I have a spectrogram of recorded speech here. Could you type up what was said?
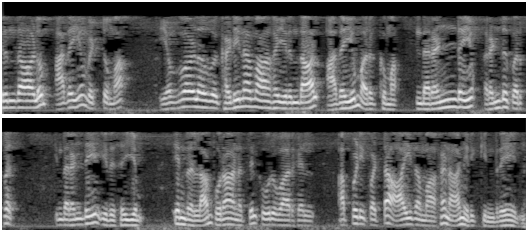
இருந்தாலும் அதையும் வெட்டுமா? எவ்வளவு கடினமாக இருந்தால் அதையும் அறுக்குமா? இந்த ரெண்டையும் ரெண்டு பர்பஸ் இந்த ரெண்டையும் இது செய்யும் என்றெல்லாம் புராணத்தில் கூறுவார்கள். அப்படிப்பட்ட ஆயுதமாக நான் இருக்கின்றேன்.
